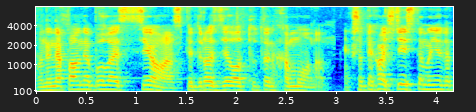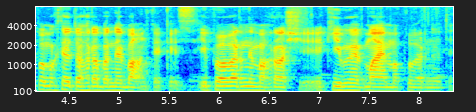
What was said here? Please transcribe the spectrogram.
Вони, напевне, були з цього, з підрозділу Тутенхамона. Якщо ти хочеш дійсно мені допомогти, то грабаний банк якийсь. І повернемо гроші, які ми маємо повернути.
